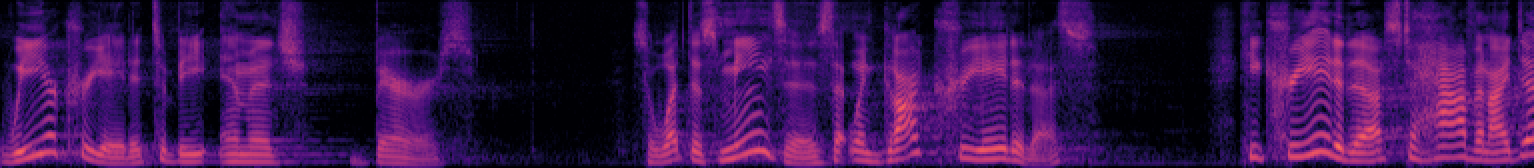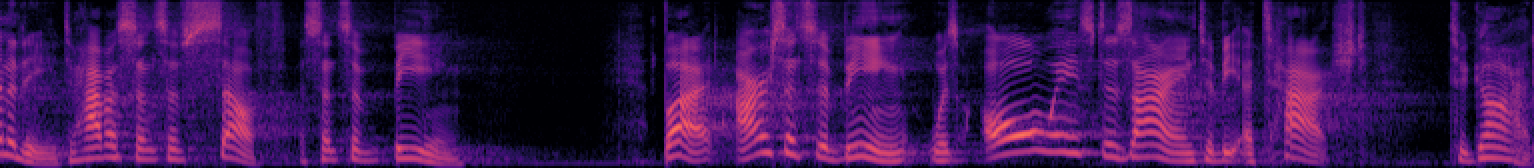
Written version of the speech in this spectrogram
we are created to be image bearers. So, what this means is that when God created us, He created us to have an identity, to have a sense of self, a sense of being. But our sense of being was always designed to be attached to God.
